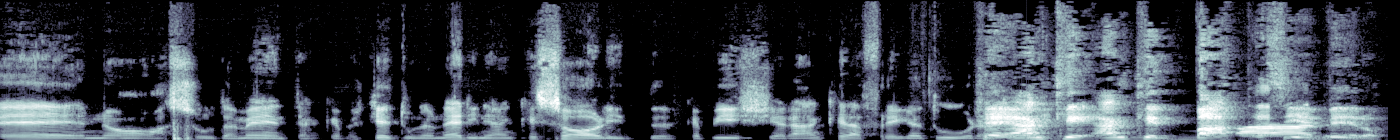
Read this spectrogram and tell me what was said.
Eh no, assolutamente, anche perché tu non eri neanche solid, capisci? Era anche la fregatura. Cioè, anche, anche Batman, ah, sì, è vero.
